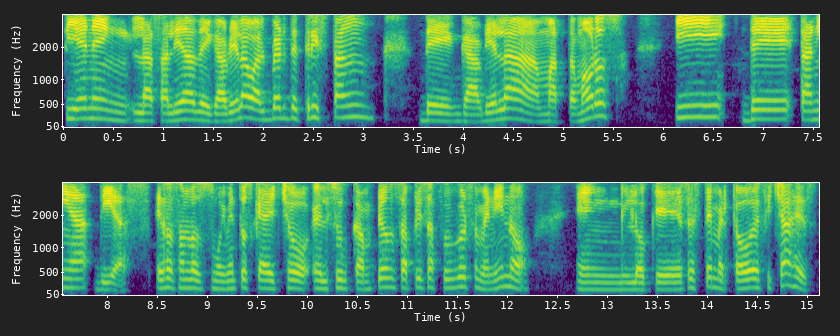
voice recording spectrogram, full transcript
tienen la salida de Gabriela Valverde Tristán, de Gabriela Matamoros y de Tania Díaz. Esos son los movimientos que ha hecho el subcampeón Saprisa Fútbol Femenino en lo que es este mercado de fichajes.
